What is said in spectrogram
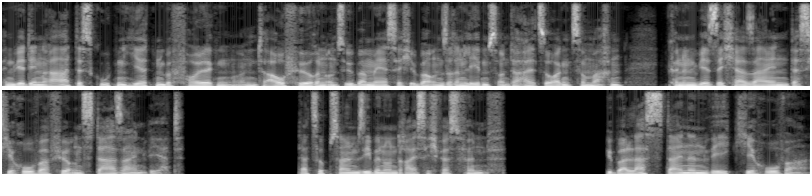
Wenn wir den Rat des guten Hirten befolgen und aufhören, uns übermäßig über unseren Lebensunterhalt Sorgen zu machen, können wir sicher sein, dass Jehova für uns da sein wird. Dazu Psalm 37, Vers 5. Überlass deinen Weg Jehova.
